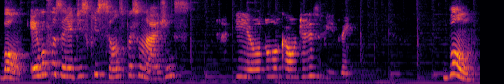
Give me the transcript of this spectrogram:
Bom, eu vou fazer a descrição dos personagens. E eu do local onde eles vivem. Bom,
